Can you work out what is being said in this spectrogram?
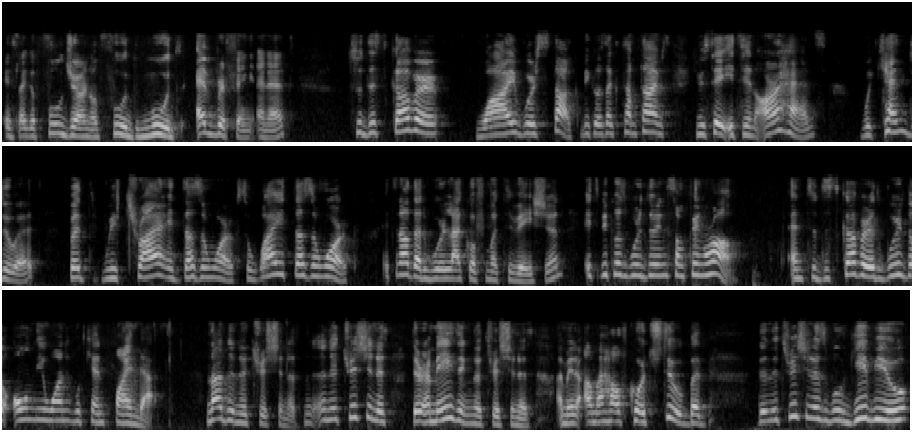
it's like a full journal food mood everything in it to discover why we're stuck. Because like sometimes you say it's in our hands we can do it but we try and it doesn't work. So why it doesn't work? It's not that we're lack of motivation. It's because we're doing something wrong. And to discover it we're the only one who can find that. Not the nutritionist. A nutritionist they're amazing nutritionists. I mean i'm a health coach too but the nutritionist will give you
